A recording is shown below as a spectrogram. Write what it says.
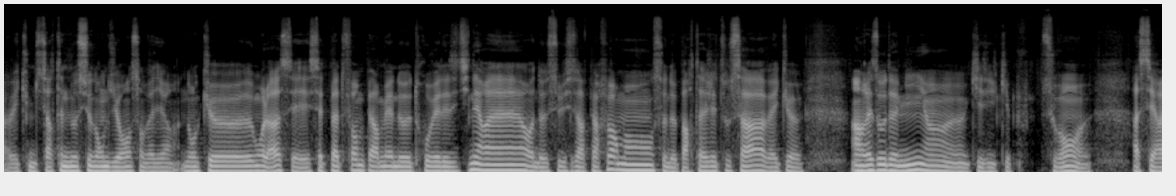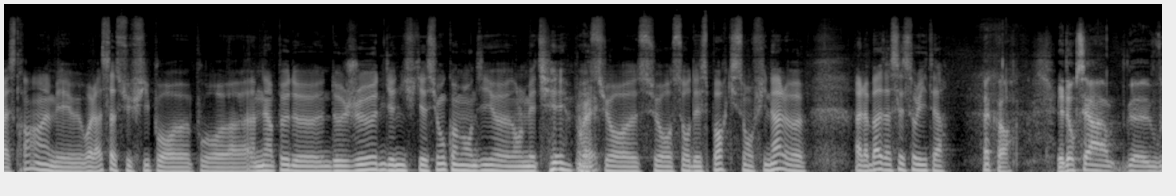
avec une certaine notion d'endurance, on va dire. Donc voilà, cette plateforme permet de trouver des itinéraires, de suivre ses performances, de partager tout ça avec un réseau d'amis hein, euh, qui, est souvent euh, assez restreint, hein, mais euh, voilà, ça suffit pour, pour amener un peu de, de, jeu, de gamification, comme on dit dans le métier, sur, sur, sur des sports qui sont au final, à la base, assez solitaires. D'accord. Et donc, c'est un, vous,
